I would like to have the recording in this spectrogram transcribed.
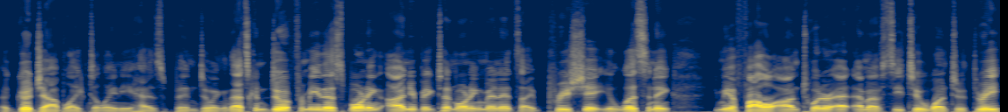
a good job like Delany has been doing. And that's going to do it for me this morning on your Big Ten Morning Minutes. I appreciate you listening. Give me a follow on Twitter at MFC2123.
